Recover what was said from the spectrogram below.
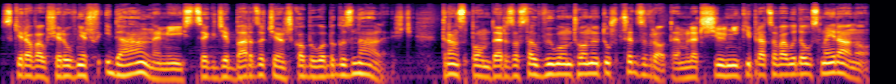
Skierował się również w idealne miejsce, gdzie bardzo ciężko byłoby go znaleźć. Transponder został wyłączony tuż przed zwrotem, lecz silniki pracowały do 8 rano.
